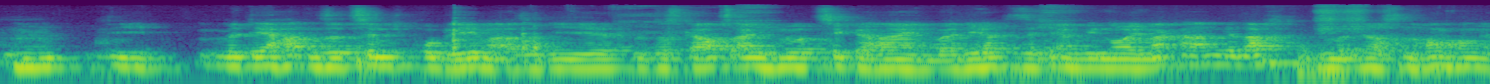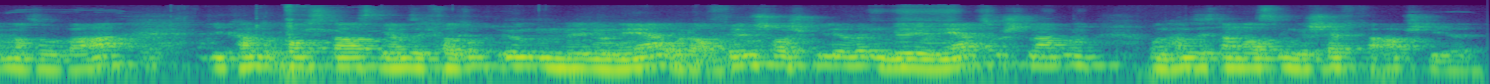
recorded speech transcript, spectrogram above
hm, die, mit der hatten sie ziemlich Probleme. Also die, das gab es eigentlich nur Zickereien, weil die hatte sich irgendwie neue Macke angedacht, wie das in Hongkong immer so war. Die Cantopop-Stars, die haben sich versucht, irgendeinen Millionär oder auch Filmschauspielerin, einen Millionär zu schnappen und haben sich dann aus dem Geschäft verabschiedet.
